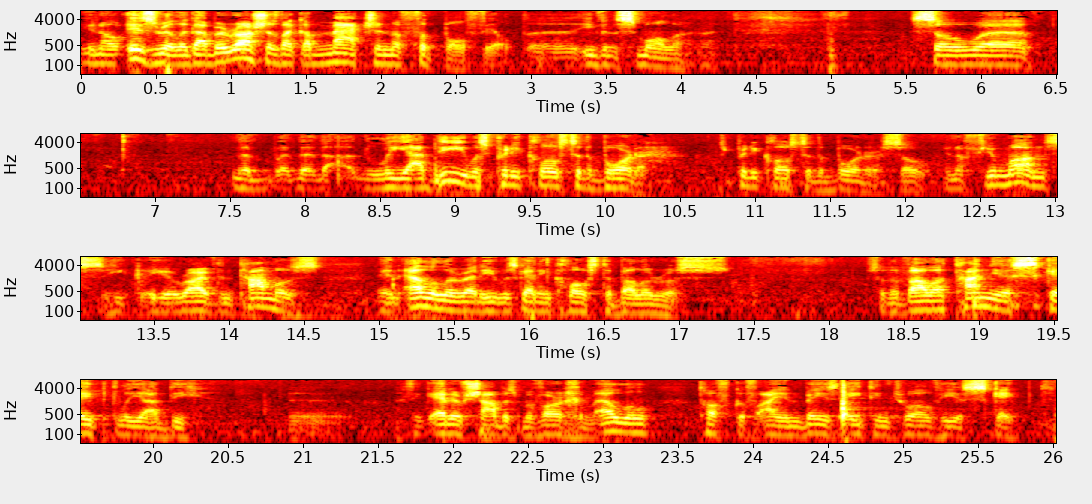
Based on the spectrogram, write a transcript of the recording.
you know, Israel, Agabe Russia is like a match in a football field, uh, even smaller. So, uh, the, the, the Liadi was pretty close to the border. It's pretty close to the border. So, in a few months, he, he arrived in Tammuz. In Elul already, he was getting close to Belarus. So the Baal HaTanya escaped Liadi. Uh, I think Erev Shabbos Mavarchim Elul, Tovkuf Ayin Beis, 1812, he escaped.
